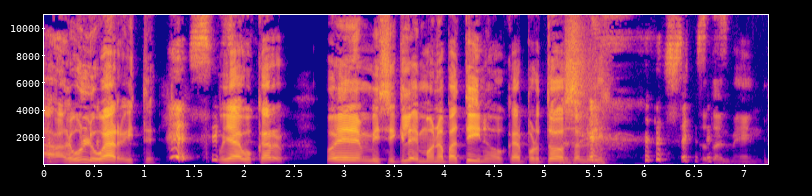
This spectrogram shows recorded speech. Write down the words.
A algún lugar, viste. Sí, Voy a buscar. Voy a ir en bicicleta, en monopatino, a buscar por todo San Luis. sí, sí. Totalmente.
